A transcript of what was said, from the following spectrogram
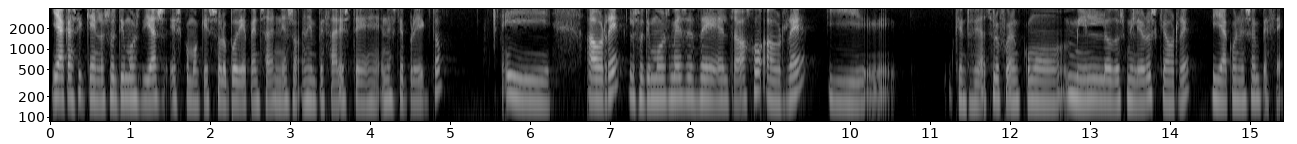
Ya casi que en los últimos días es como que solo podía pensar en eso, en empezar este, en este proyecto. Y ahorré, los últimos meses del trabajo ahorré y que en realidad solo fueron como mil o dos mil euros que ahorré y ya con eso empecé.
